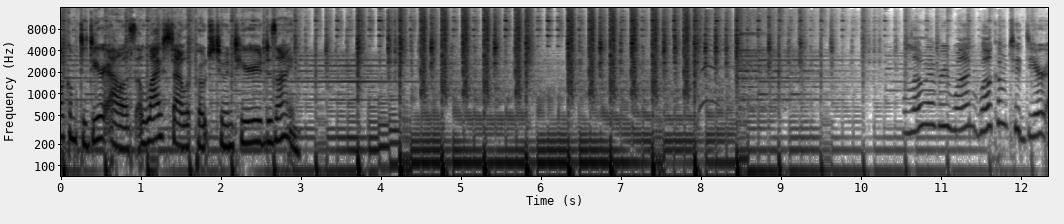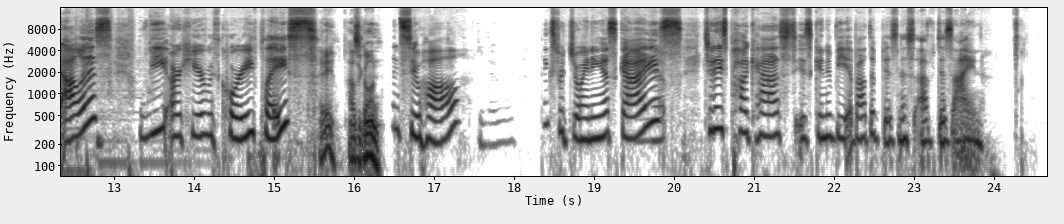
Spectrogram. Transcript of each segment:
Welcome to Dear Alice, a lifestyle approach to interior design. Hello, everyone. Welcome to Dear Alice. We are here with Corey Place Hey, how's it going? and Sue Hall. Hello. Thanks for joining us, guys. Today's podcast is going to be about the business of design,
